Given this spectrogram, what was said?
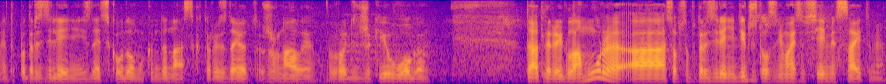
Это подразделение издательского дома Конденас, который издает журналы вроде GQ, Vogue, Татлера и Гламура, а, собственно, подразделение Digital занимается всеми сайтами.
